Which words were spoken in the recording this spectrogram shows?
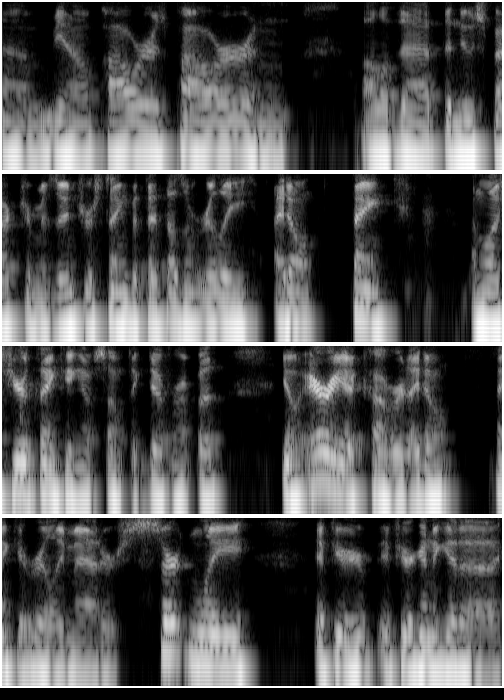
Um, you know, power is power and all of that. The new spectrum is interesting, but that doesn't really, I don't think, unless you're thinking of something different. But you know, area covered, I don't think it really matters. Certainly, if you're if you're going to get a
